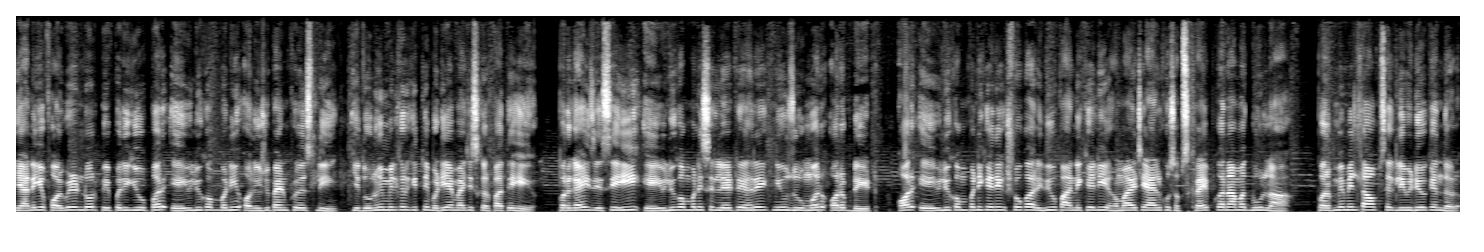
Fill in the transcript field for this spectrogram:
यानी कि फॉरवर्ड डोर पेपर के ऊपर एवील्यू कंपनी और न्यू जापान प्रो रेसलिंग ये दोनों ही मिलकर कितने बढ़िया मैचेस कर पाते हैं। पर गाइज़ जैसे ही एवील्यू कंपनी से रिलेटेड हर एक न्यूज़ रूमर और अपडेट और एवील्यू कंपनी के हर एक शो का रिव्यू पाने के लिए हमारे चैनल को सब्सक्राइब करना मत भूलना। पर मैं मिलता हूँ आपसे अगली वीडियो के अंदर।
